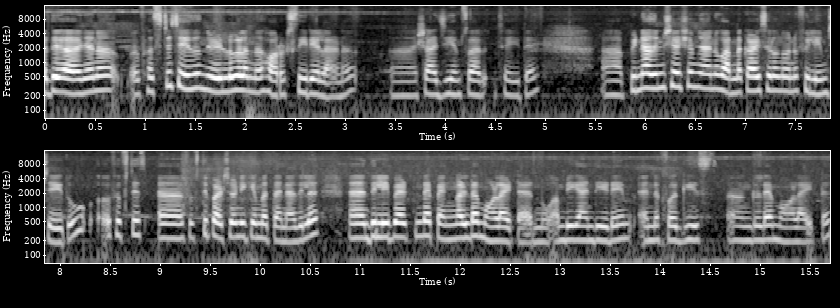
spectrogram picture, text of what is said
അത് ഞാൻ ഫസ്റ്റ് ചെയ്ത നീളുകൾ എന്ന ഹൊറർ സീരിയലാണ് ഷാജി എം സാർ ചെയ്തേ. പിന്നെ അതിനുശേഷം ഞാൻ വർണക്കാഴ്ചകൾ എന്ന് പറഞ്ഞ ഫിലിം ചെയ്തു. ഫിഫ്ത്ത് ഫിഫ്ത്ത് പഠിച്ചുകൊണ്ടിരിക്കുമ്പോൾ തന്നെ അതിൽ ദിലീപേട്ടന്റെ പെങ്ങളുടെ മോളായിട്ടായിരുന്നു അംബികാന്തിയുടെയും എന്റെ ഫഗീസ് അങ്കിളുടെ മോളായിട്ട്.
